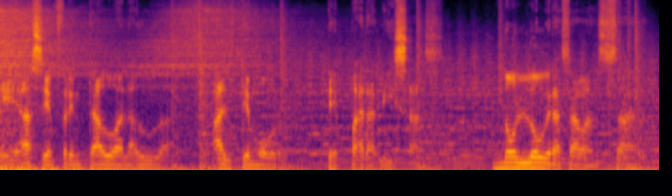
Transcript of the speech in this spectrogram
Te has enfrentado a la duda, al temor, te paralizas. No logras avanzar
